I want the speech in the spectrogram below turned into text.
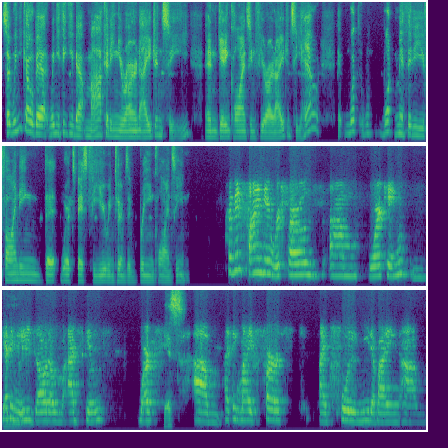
so when you go about when you're thinking about marketing your own agency and getting clients in for your own agency how what what method are you finding that works best for you in terms of bringing clients in? I've been finding referrals um, working getting mm. leads out of ad skills works. Yes. Um, i think my first like full media buying um,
